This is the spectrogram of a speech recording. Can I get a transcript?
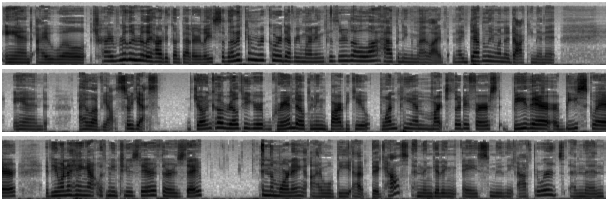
And I will try really, really hard to go to bed early so that I can record every morning because there's a lot happening in my life and I definitely want to document it. And I love y'all. So, yes, Joe and Co. Realty Group grand opening barbecue, 1 p.m., March 31st. Be there or be square. If you want to hang out with me Tuesday or Thursday, in the morning, I will be at Big House and then getting a smoothie afterwards, and then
